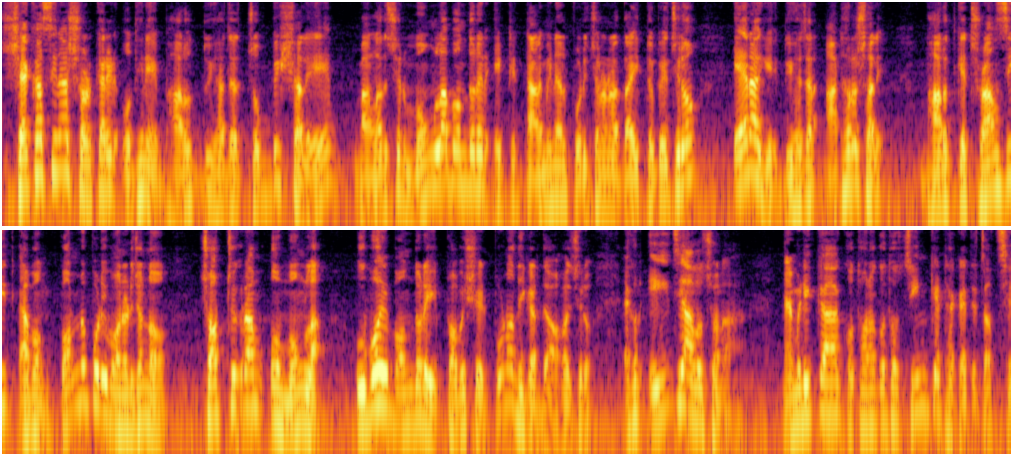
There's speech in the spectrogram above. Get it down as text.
শেখ হাসিনা সরকারের অধীনে ভারত দুই হাজার চব্বিশ সালে বাংলাদেশের মোংলা বন্দরের একটি টার্মিনাল পরিচালনার দায়িত্ব পেয়েছিল। এর আগে দুই হাজার আঠারো সালে ভারতকে ট্রানজিট এবং পণ্য পরিবহনের জন্য চট্টগ্রাম ও মোংলা উভয় বন্দরেই প্রবেশের পূর্ণাধিকার দেওয়া হয়েছিল। এখন এই যে আলোচনা আমেরিকা কোথাও না কোথাও চীনকে ঠেকাইতে চাচ্ছে।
